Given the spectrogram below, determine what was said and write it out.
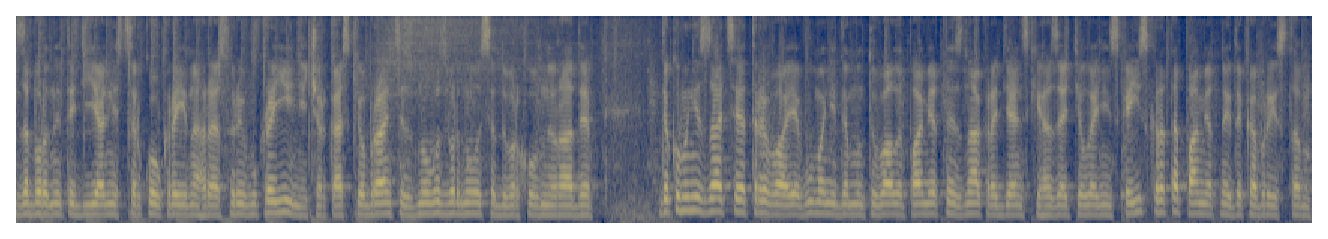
Заборонити діяльність церков країн-агресорів в Україні. Черкаські обранці знову звернулися до Верховної Ради. Декомунізація триває. В Умані демонтували пам'ятний знак радянській газеті Ленінська іскра та пам'ятник декабристам.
